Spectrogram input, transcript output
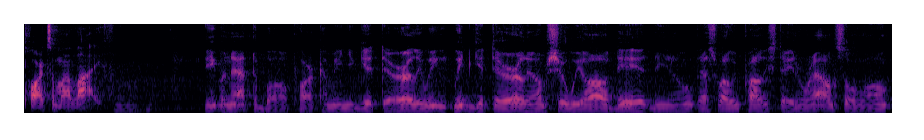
parts of my life. even at the ballpark. I mean, you get there early. We we'd get there early. I'm sure we all did. You know, that's why we probably stayed around so long.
